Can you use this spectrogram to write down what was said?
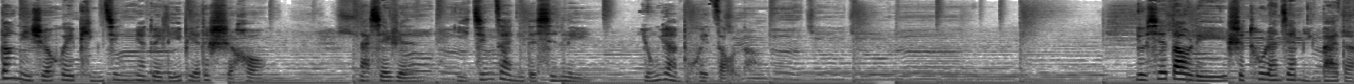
当你学会平静面对离别的时候，那些人已经在你的心里，永远不会走了。有些道理是突然间明白的，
